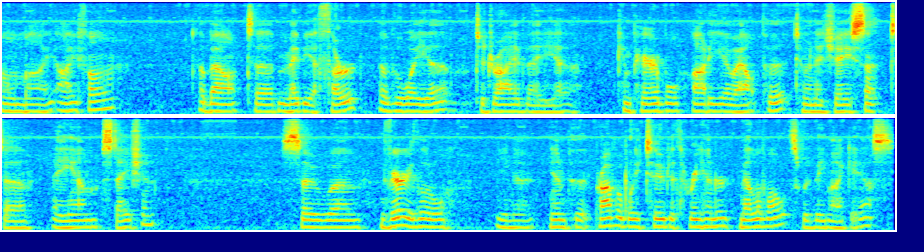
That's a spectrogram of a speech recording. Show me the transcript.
on my iPhone about uh, maybe a third of the way up to drive a uh, comparable audio output to an adjacent uh, AM station. So um, very little, you know, input. Probably two to 300 millivolts would be my guess.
